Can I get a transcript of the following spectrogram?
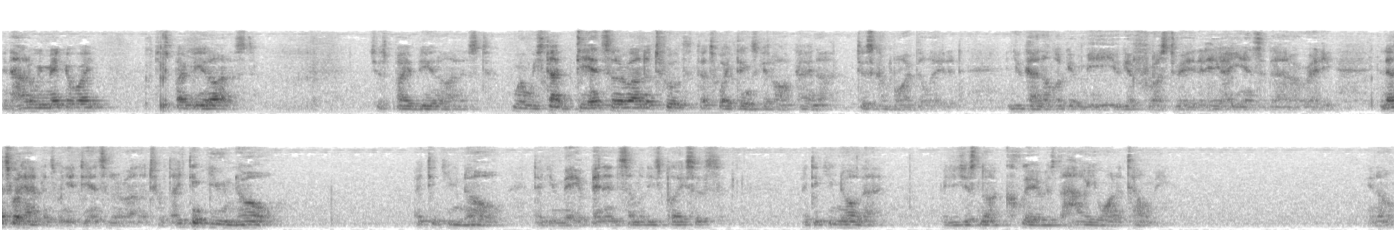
And how do we make it right? Just by being honest. Just by being honest. When we start dancing around the truth, that's why things get all kind of discombobulated. And you kind of look at me, you get frustrated. Hey, I answered that already. And that's what happens when you're dancing around the truth. I think you know. I think you know that you may have been in some of these places. I think you know that. But you're just not clear as to how you want to tell me. You know?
